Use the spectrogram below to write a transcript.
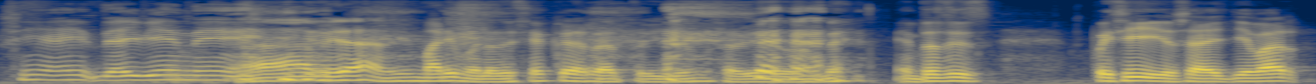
Sí, ahí- de ahí viene. Ah, mira, a mí Mario me lo decía cada rato y yo no sabía de dónde. Entonces, Pues sí, o sea, llevar...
